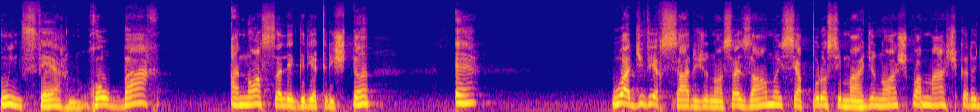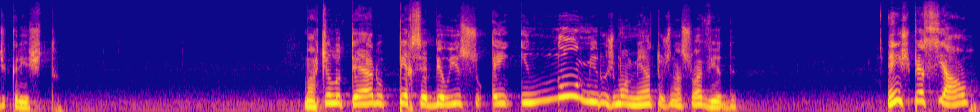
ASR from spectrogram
um inferno, roubar a nossa alegria cristã, é o adversário de nossas almas se aproximar de nós com a máscara de Cristo. Martim Lutero percebeu isso em inúmeros momentos na sua vida. Em especial,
